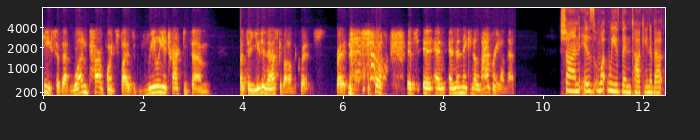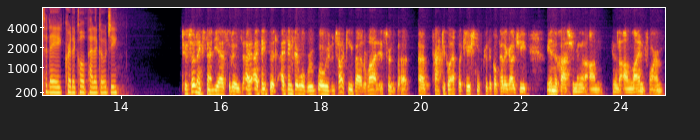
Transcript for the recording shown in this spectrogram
piece of that one PowerPoint slide that really attracted them, but that you didn't ask about on the quiz, right? so it's and and then they can elaborate on that. Sean, is what we've been talking about today critical pedagogy? To a certain extent, yes, it is. I, I think that I think that what, we what we've been talking about a lot is sort of a, a, practical application of critical pedagogy in the classroom in an, on, in an online form.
